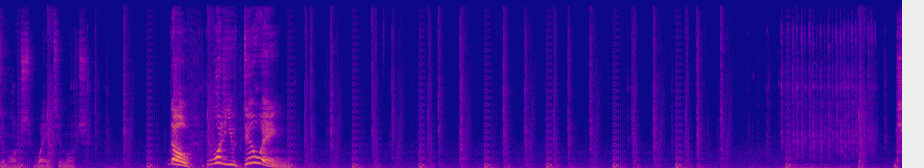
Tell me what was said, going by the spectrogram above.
too Way too much. No! What are you doing?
